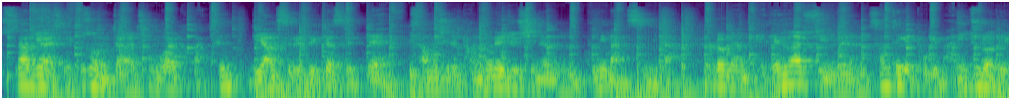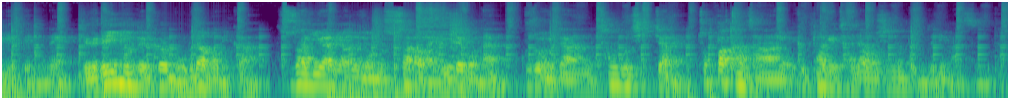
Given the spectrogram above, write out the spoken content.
수사기관에서 구속영장을 청구할 것 같은 뉘앙스를 느꼈을 때 이 사무실을 방문해 주시는 분이 많습니다. 그러면 대응할 수 있는 선택의 폭이 많이 줄어들기 때문에 의뢰인분들 그걸 모르다 보니까 수사기관이 어느 정도 수사가 완료되고 난 구속영장 청구 직전에 촉박한 상황에 급하게 찾아오시는 분들이 많습니다.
